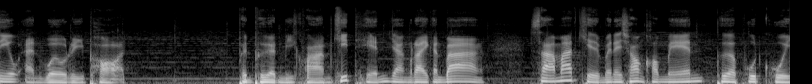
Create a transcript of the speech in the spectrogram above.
News and World Report เพื่อนๆมีความคิดเห็นอย่างไรกันบ้าง สามารถเขียนไว้ในช่องคอมเมนต์เพื่อพูดคุย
